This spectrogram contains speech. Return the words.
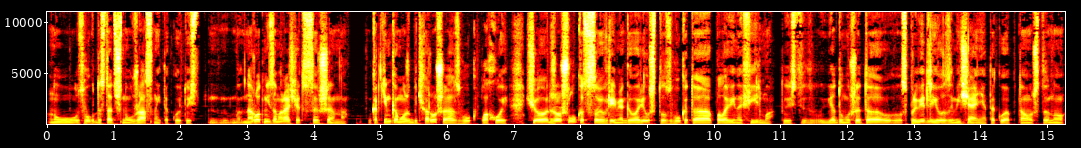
ну, звук достаточно ужасный такой. То есть народ не заморачивается совершенно. Картинка может быть хорошая, а звук плохой. Еще Джордж Лукас в свое время говорил, что звук это половина фильма. То есть я думаю, что это справедливое замечание такое, потому что ну,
